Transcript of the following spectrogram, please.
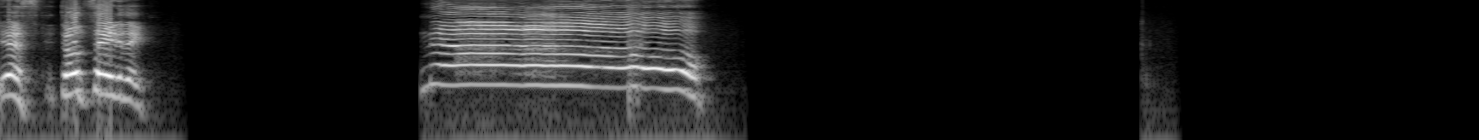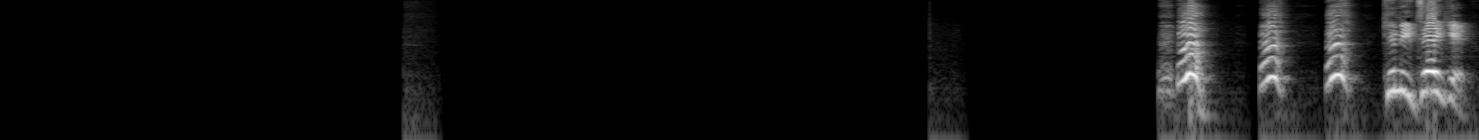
yes, don't say anything. No! Ah! Ah! Ah! Can he take it?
